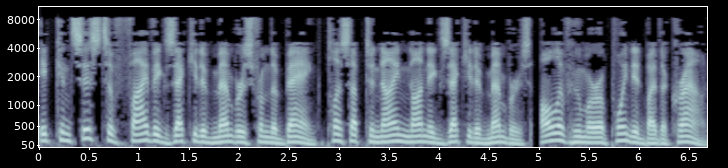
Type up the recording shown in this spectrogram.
It consists of five executive members from the bank plus up to nine non-executive members, all of whom are appointed by the Crown.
